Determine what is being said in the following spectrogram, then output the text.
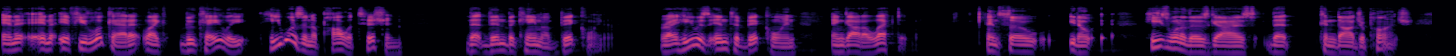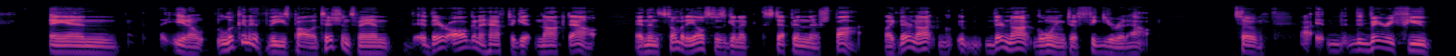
And, and if you look at it, like Bukele, he wasn't a politician that then became a Bitcoiner, right? He was into Bitcoin and got elected. And so, you know, he's one of those guys that can dodge a punch. And you know, looking at these politicians, man, they're all going to have to get knocked out, and then somebody else is going to step in their spot. Like they're not, they're not going to figure it out. So, very few,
